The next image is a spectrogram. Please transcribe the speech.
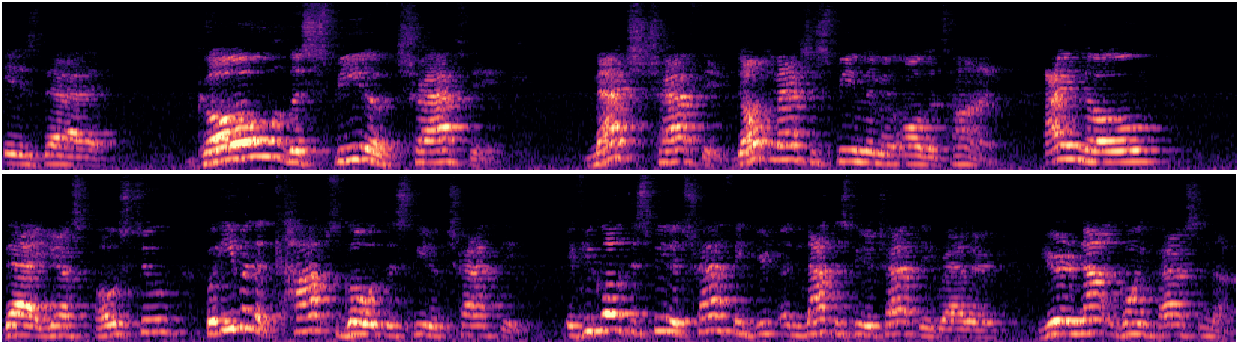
is that go the speed of traffic Match traffic. Don't match the speed limit all the time. I know that you're not supposed to, but even the cops go with the speed of traffic. If you go with the speed of traffic, you're uh, not the speed of traffic, rather, you're not going fast enough.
